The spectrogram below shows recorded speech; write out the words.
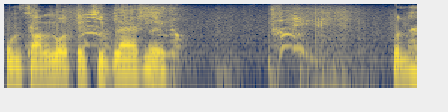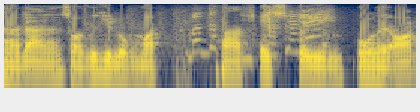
ผมสอนโหลดเป็นคลิปแรกเลยค้นหาได้นะ สอนวิธีลงมอดภาค Extreme o l e o n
